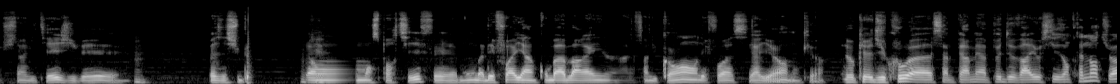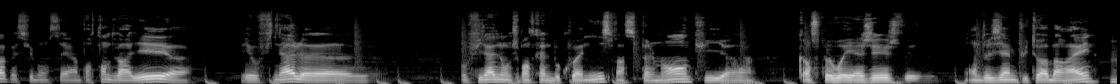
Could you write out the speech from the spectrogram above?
je suis invité, j'y vais. Mm. C'est des moment sportif et bon bah des fois il y a un combat à Bahreïn à la fin du camp des fois c'est ailleurs donc euh, donc euh, du coup euh, ça me permet un peu de varier aussi les entraînements tu vois parce que bon c'est important de varier euh, et au final euh, au final donc je m'entraîne beaucoup à Nice principalement puis euh, quand je peux voyager je vais en deuxième plutôt à Bahreïn. Mm.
